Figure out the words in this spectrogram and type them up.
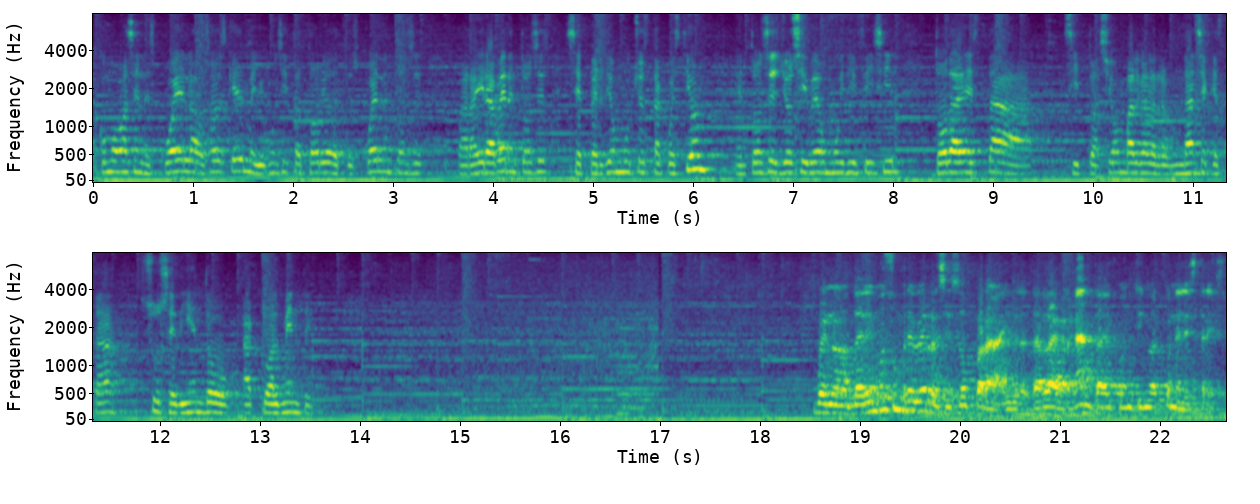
o cómo vas en la escuela o sabes qué, me llegó un citatorio de tu escuela, entonces para ir a ver, entonces se perdió mucho esta cuestión. Entonces yo sí veo muy difícil toda esta situación, valga la redundancia, que está sucediendo actualmente. Bueno, daremos un breve receso para hidratar la garganta y continuar con el estrés,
